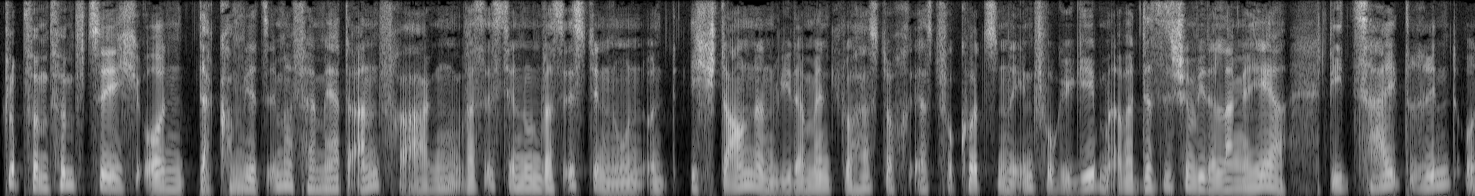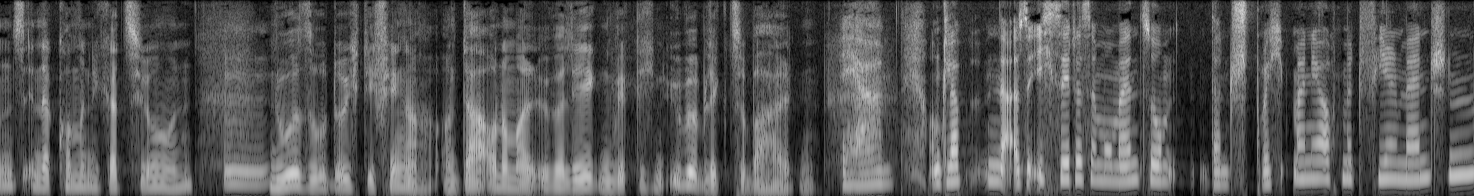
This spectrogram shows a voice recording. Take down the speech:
Club 55 und da kommen jetzt immer vermehrt Anfragen. Was ist denn nun, was ist denn nun? Und ich staune dann wieder, Mensch, du hast doch erst vor kurzem eine Info gegeben, aber das ist schon wieder lange her. Die Zeit rinnt uns in der Kommunikation mhm. nur so durch die Finger und da auch nochmal überlegen, wirklich einen Überblick zu behalten. Ja, und glaub, also ich sehe das im Moment so, dann spricht man ja auch mit vielen Menschen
